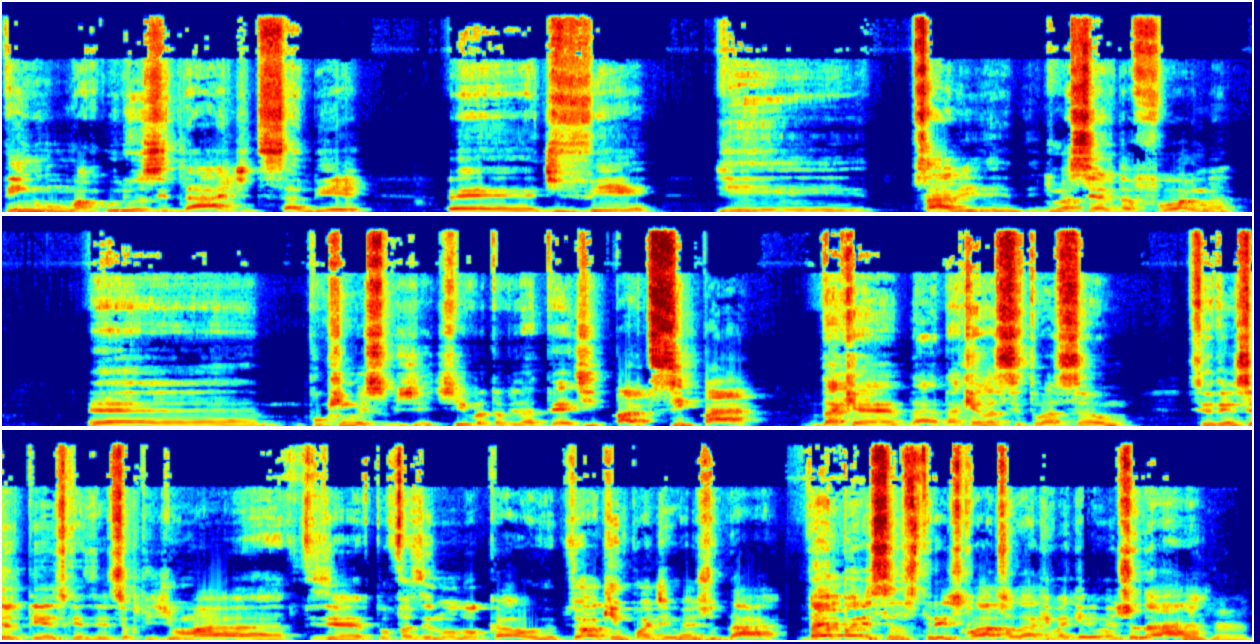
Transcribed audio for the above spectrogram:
têm uma curiosidade de saber, é, de ver, de, sabe, de uma certa forma, é, um pouquinho mais subjetiva, talvez até de participar daquela, da, daquela situação. Eu tenho certeza que às vezes se eu pedir uma, estou fazendo um local, eu pedir, oh, quem pode me ajudar? Vai aparecer uns três, quatro lá que vai querer me ajudar. Uhum.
